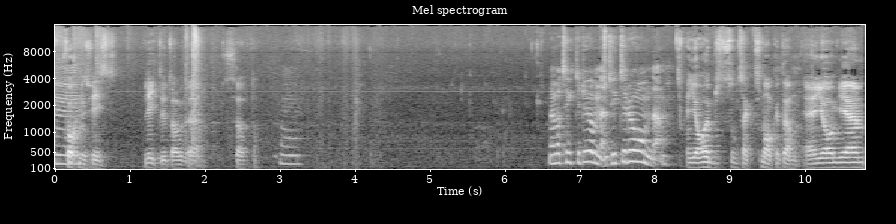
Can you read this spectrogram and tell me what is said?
Mm. förhoppningsvis lite utav det söta. men vad tyckte du om den? Tyckte du om den? Jag har som sagt smakat den. Eh, Jag, eh,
